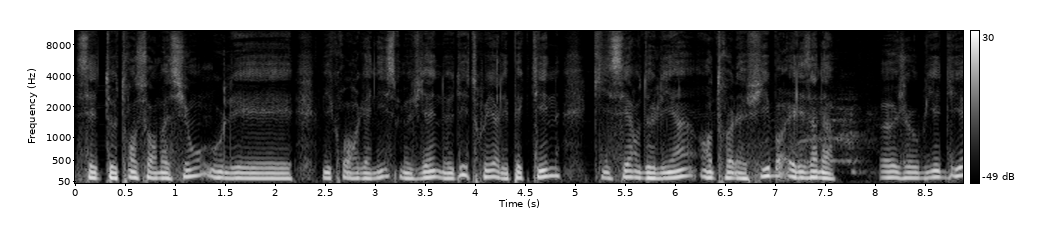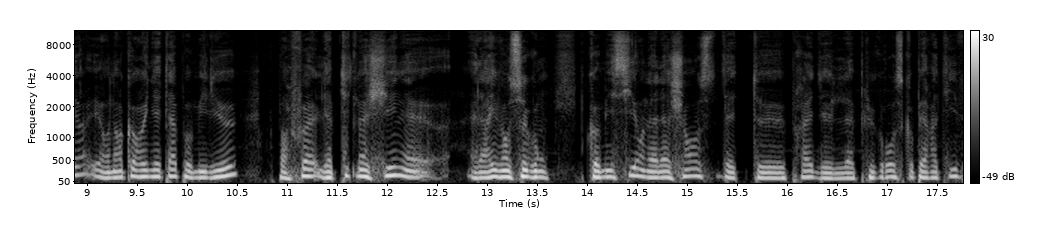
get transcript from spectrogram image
cette transformation où les micro-organismes viennent détruire les pectines qui servent de lien entre la fibre et les anas. Euh, j'ai oublié de dire, et on a encore une étape au milieu. Parfois, la petite machine, elle arrive en second. Comme ici, on a la chance d'être euh, près de la plus grosse coopérative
